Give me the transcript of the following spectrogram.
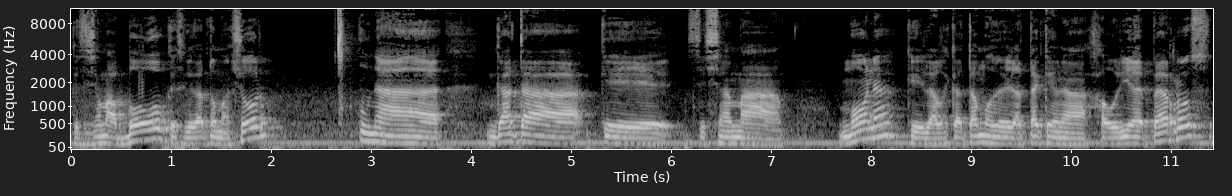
que se llama Bo, que es el gato mayor. Una gata que se llama Mona, que la rescatamos del ataque de una jauría de perros.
